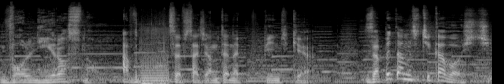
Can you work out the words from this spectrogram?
wolniej rosną. A w chcę wstać antenę 5G. Zapytam z ciekawości.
